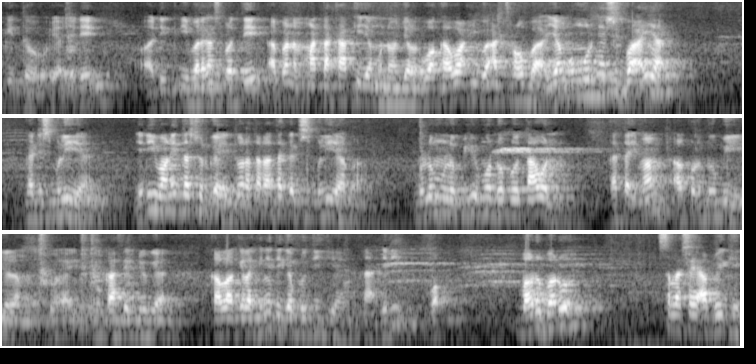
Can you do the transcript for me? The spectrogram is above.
Begitu ya. Jadi Eh, diibaratkan seperti apa mata kaki yang menonjol. Wakawa iba atroba yang umurnya sebaya. Gadis belia. Jadi wanita surga itu rata-rata gadis belia pak. Belum melebihi umur 20 tahun kata Imam Al-Qurtubi dalam Ibnu Katsir juga. Kalau laki-lakinya 33 nah jadi baru-baru selesai ABG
